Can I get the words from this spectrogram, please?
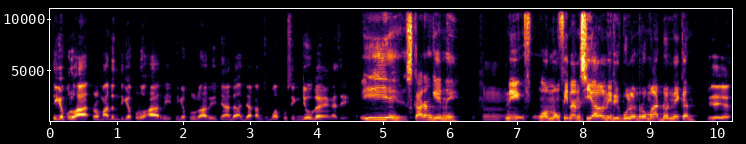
30 hari, Ramadan 30 hari, 30 harinya ada ajakan semua, pusing juga ya nggak sih? iya sekarang gini Hmm. nih ngomong finansial nih di bulan Ramadan nih kan Iya,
